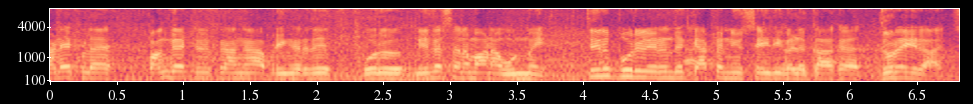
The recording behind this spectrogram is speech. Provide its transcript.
அடைப்பில் பங்கேற்றிருக்கிறாங்க அப்படிங்கிறது ஒரு நிதர்சனமான உண்மை. திருப்பூரிலிருந்து கேப்டன் நியூஸ் செய்திகளுக்காக துரைராஜ்.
